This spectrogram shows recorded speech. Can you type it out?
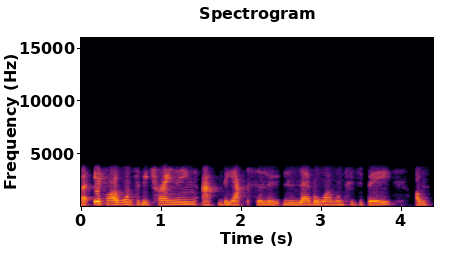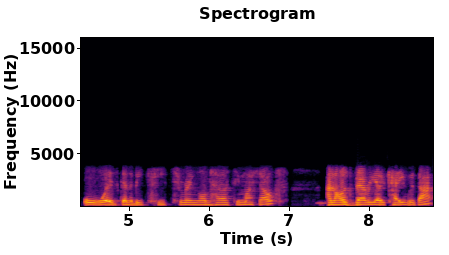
Like if I want to be training at the absolute level I wanted to be, I was always going to be teetering on hurting myself. And I was very okay with that.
